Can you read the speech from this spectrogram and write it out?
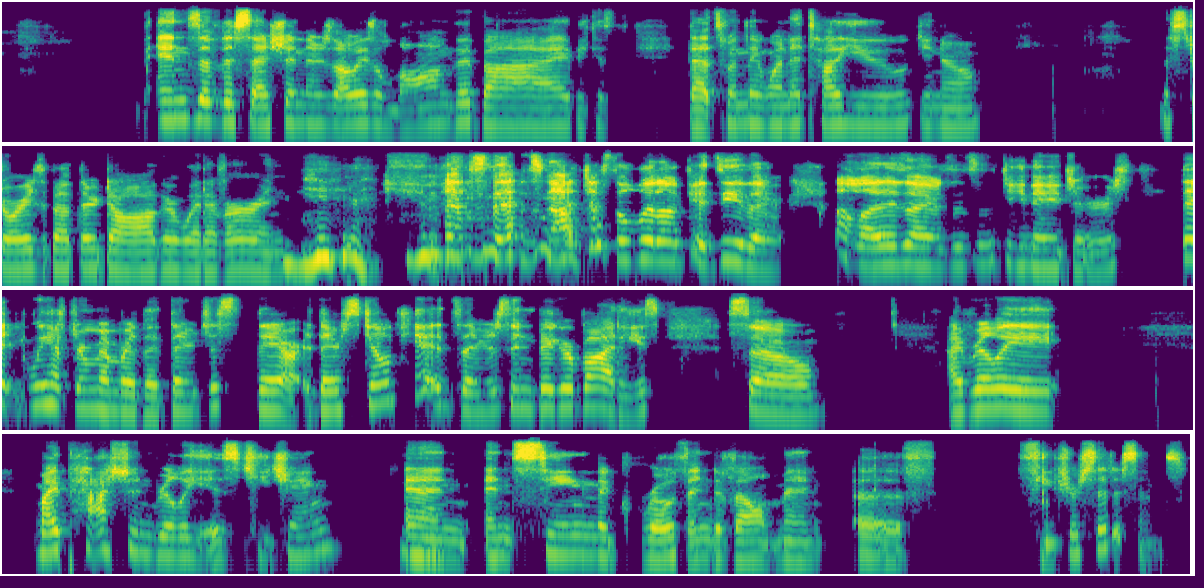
ends of the session, there's always a long goodbye because that's when they want to tell you, you know, the stories about their dog or whatever. And that's that's not just the little kids either. A lot of times it's the teenagers that we have to remember that they're just they are they're still kids. They're just in bigger bodies. So I really my passion really is teaching mm-hmm. and and seeing the growth and development of future citizens.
